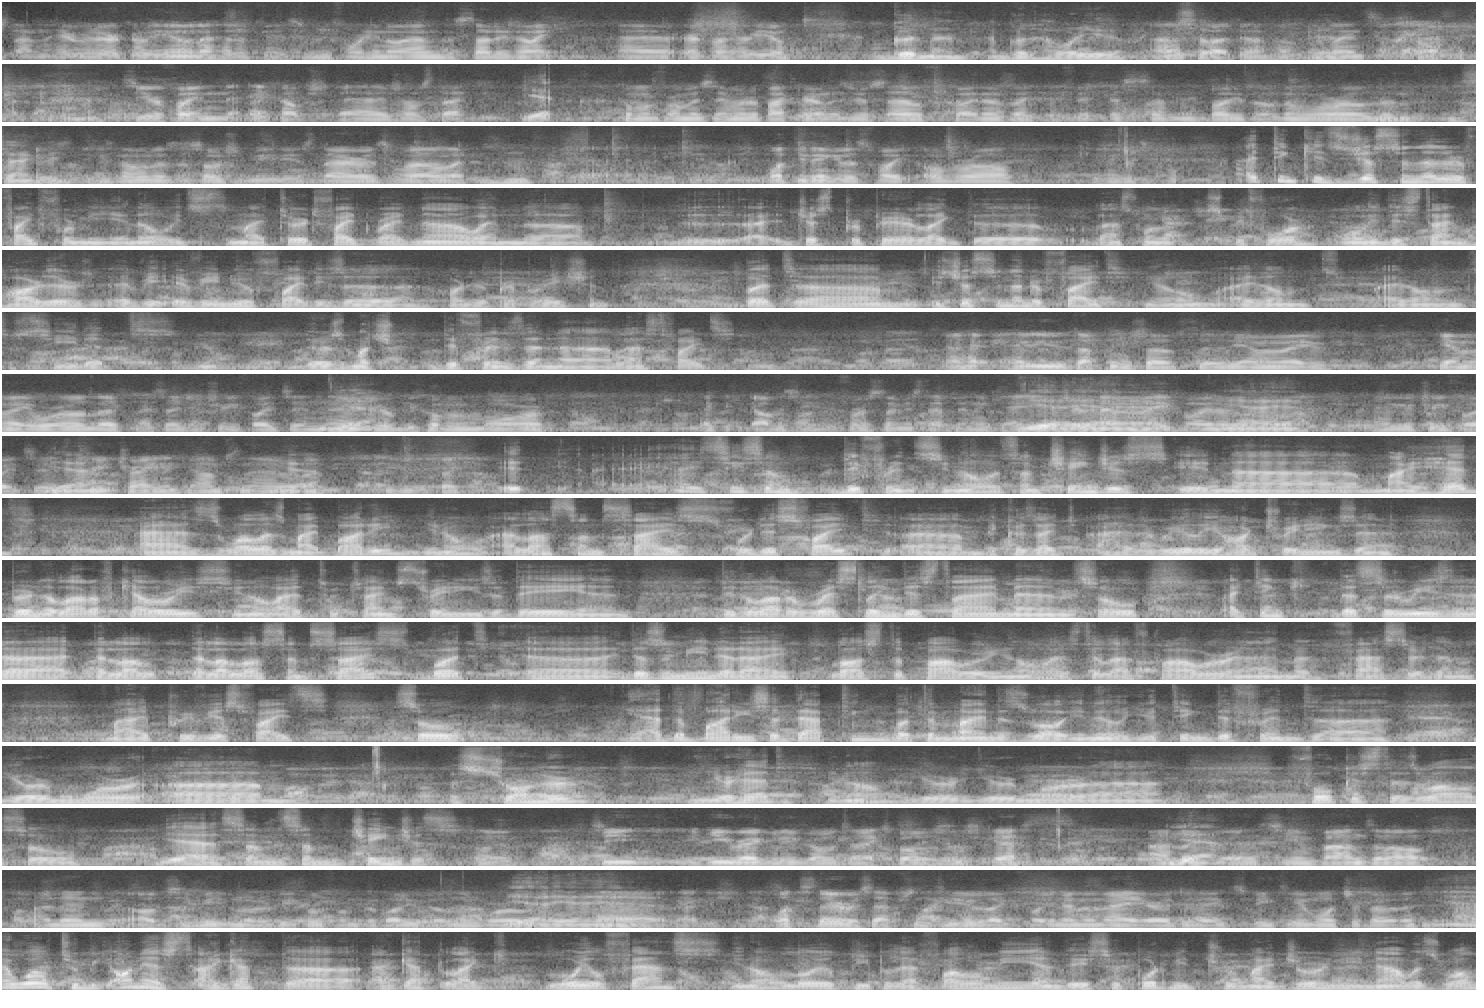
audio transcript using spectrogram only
standing here with Erko Jun ahead of KSW 49 on this Saturday night. Uh, Erko, how are you? Good man, I'm good. How are you? I'm So- good, yeah, no complaints. so you're fighting Akop uh, Szostak, Yeah, coming from a similar background as yourself, kind of like the fitness and bodybuilding world, and Exactly. he's, he's known as a social media star as well. Like, uh, what do you think of this fight overall? Do you think it's a, I think it's just another fight for me. You know, it's my third fight right now, and uh, I just prepare like the last one before. Only this time harder. Every every new fight is a harder preparation, but um, it's just another fight. You know, I don't I don't see that there's much difference than uh, last fights. how, how are you adapting yourself to the MMA, the MMA world? Like you said, you're three fights in there, Yeah. You're becoming more. Like obviously, the first time you step in a cage, Yeah, you're yeah, an MMA yeah. fighter. Yeah, before. Now you're three fights in, Yeah. three training camps now. Yeah. Like, you, like it, I see some difference, you know, some changes in uh, my head as well as my body. You know, I lost some size for this fight um, because I, I had really hard trainings and burned a lot of calories. You know, I had two times trainings a day and did a lot of wrestling this time, and so I think that's the reason that I that I, that I lost some size. But uh, it doesn't mean that I lost the power. You know, I still have power and I'm faster than my previous fights. So yeah the body's adapting but the mind as well. You know you think different uh, you're more um, stronger in your head you know you're you're more uh, focused as well so yeah some some changes Yeah. So you, you regularly go to expos as guests and like, uh, seeing fans and all, and then obviously meeting other people from the bodybuilding world. Yeah, yeah, yeah. Uh, what's their reception to you, like fighting MMA, or do they speak to you much about it? yeah well to be honest i got uh, i got like loyal fans you know loyal people that follow me and they support me through my journey now as well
